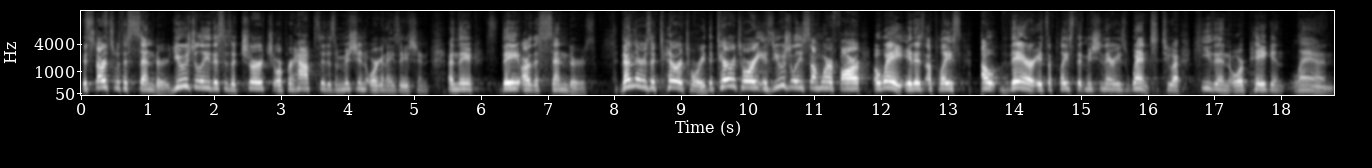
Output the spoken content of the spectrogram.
It starts with a sender. Usually, this is a church or perhaps it is a mission organization, and they, they are the senders. Then there is a territory. The territory is usually somewhere far away, it is a place out there. It's a place that missionaries went to a heathen or pagan land.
